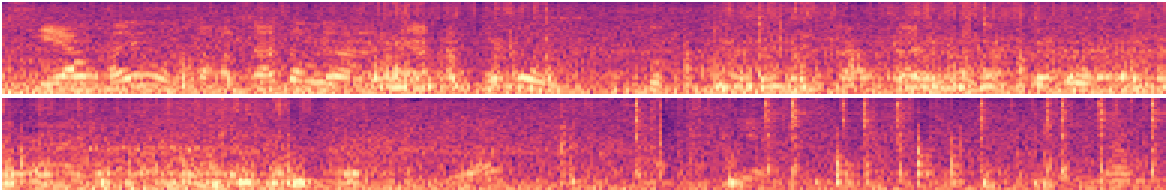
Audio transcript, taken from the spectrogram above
masiyang kayo sa kalsadang na nakatakbo ko. Sa kalsadang nakatakbo ko. Diba? Yeah. Salamat.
